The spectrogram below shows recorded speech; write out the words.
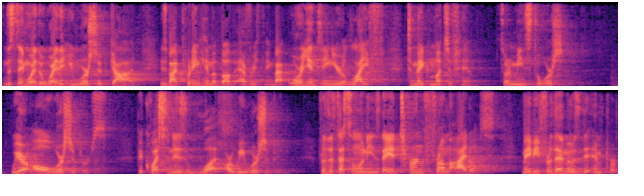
In the same way, the way that you worship God is by putting Him above everything, by orienting your life to make much of Him. That's what it means to worship. We are all worshipers. The question is, what are we worshiping? For the Thessalonians, they had turned from idols. Maybe for them it was the emperor.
